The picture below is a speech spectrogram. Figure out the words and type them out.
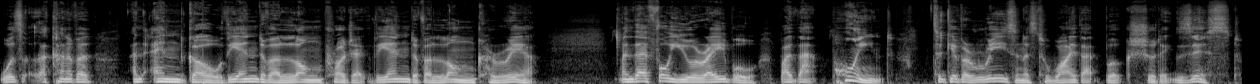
was a kind of a an end goal, the end of a long project, the end of a long career. And therefore you were able by that point to give a reason as to why that book should exist.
